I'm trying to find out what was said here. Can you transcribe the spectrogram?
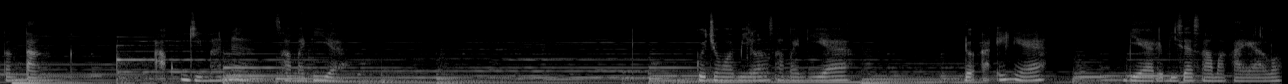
tentang aku gimana sama dia. Gue cuma bilang sama dia, doain ya, biar bisa sama kayak lo.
